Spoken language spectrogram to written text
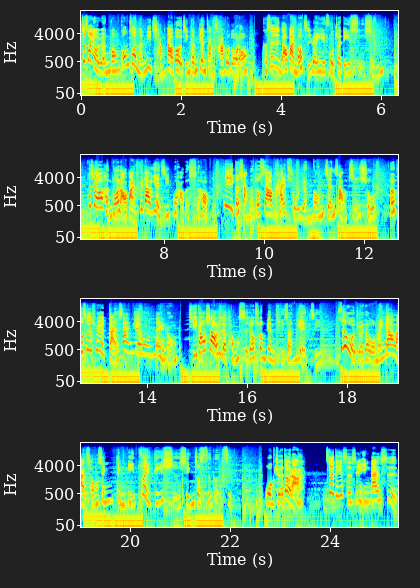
就算有员工工作能力强到都已经跟店长差不多喽，可是老板都只愿意付最低时薪。而且有很多老板遇到业绩不好的时候，第一个想的就是要开除员工、减少支出，而不是去改善业务内容、提高效率的同时，又顺便提升业绩。所以我觉得我们应该要来重新定义“最低时薪”这四个字。我觉得啦，最低时薪应该是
